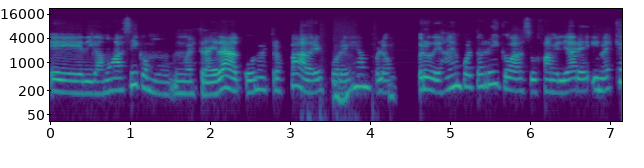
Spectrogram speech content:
eh, digamos así, como nuestra edad o nuestros padres, por ejemplo pero dejan en Puerto Rico a sus familiares y no es que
